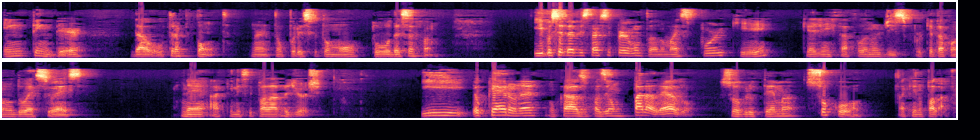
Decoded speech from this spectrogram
entender da outra ponta, né? Então por isso que tomou toda essa fama. E você deve estar se perguntando, mas por que que a gente está falando disso? Por que está falando do SOS, né? Aqui nesse palavra de hoje. E eu quero, né, no caso, fazer um paralelo sobre o tema socorro aqui no palavra.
